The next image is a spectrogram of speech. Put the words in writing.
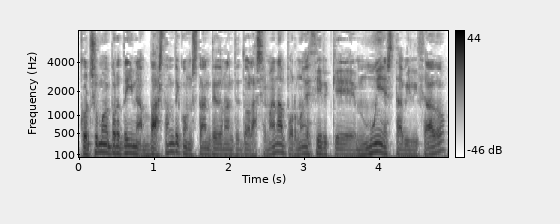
Consumo de proteína bastante constante durante toda la semana, por no decir que muy estabilizado.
